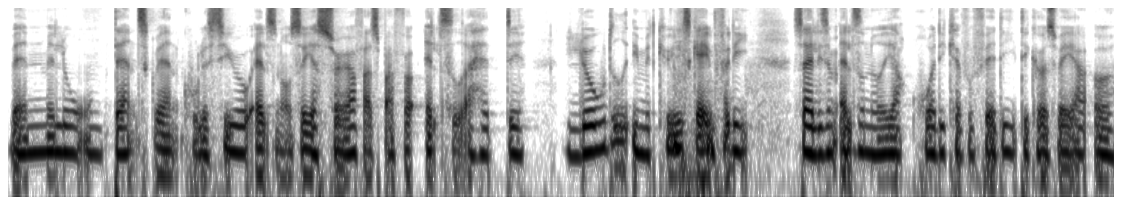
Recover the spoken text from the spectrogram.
vandmelon, dansk vand, cola zero, alt sådan noget. Så jeg sørger faktisk bare for altid at have det loaded i mit køleskab, fordi så er ligesom altid noget, jeg hurtigt kan få fat i. Det kan også være, og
